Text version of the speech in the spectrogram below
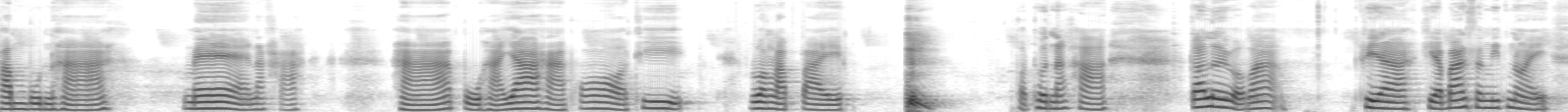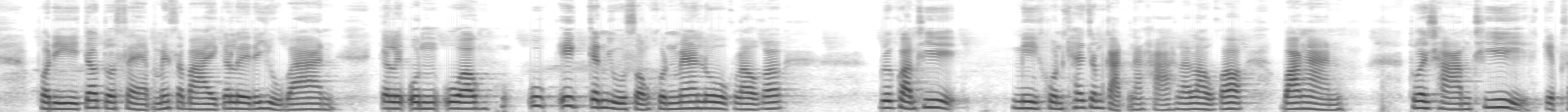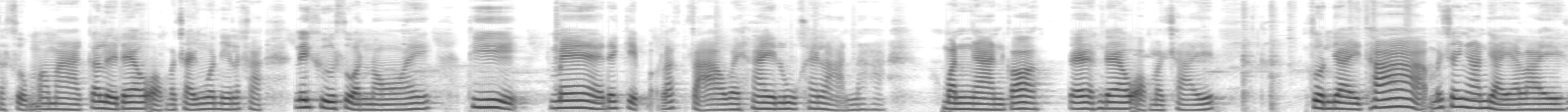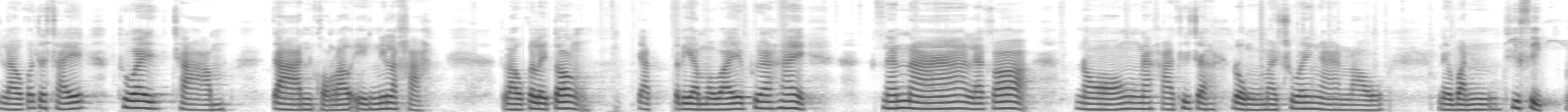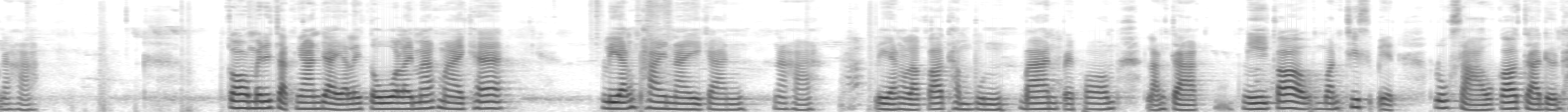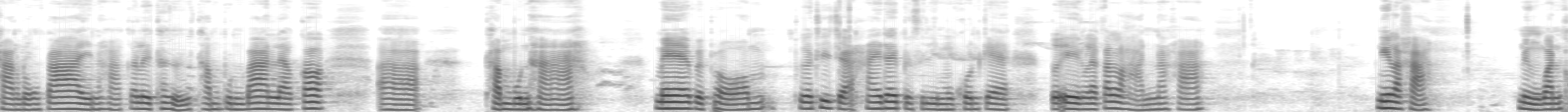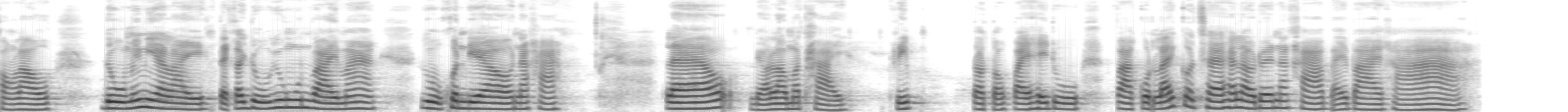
ทำบุญหาแม่นะคะ หาปู่หาย่าหาพ่อที่ร่วงลับไป ขอโทษนะคะ ก็เลยแบบว่า เคลียร์เคลียร์บ้านสักนิดหน่อย พอดีเจ้าตัวแสบไม่สบายก็เลยได้อยู่บ้าน ก็เลยอนอัวอุกอิกกันอยู่สองคนแม่ลูกเราก็ด้วยความที่มีคนแค่จำกัดนะคะ แล้วเราก็ว่างงานถ้วยชามที่เก็บสะสมเอามาก็เลยได้เอาออกมาใช้งวดนี้แหละค่ะ นี่คือส่วนน้อยที่แม่ได้เก็บรักษาไว้ให้ลูกให้หลานนะคะ วันงานก็ ได้ได้เออกมาใช้ ส่วนใหญ่ถ้าไม่ใช่งานใหญ่อะไร เราก็จะใช้ถ้วยชามจานของเราเองนี่แหละค่ะ เราก็เลยต้องจัดเตรียมมาไว้เพื่อให้น้านาแล้วก็น้องนะคะที่จะลงมาช่วยงานเราในวันที่สิบนะคะ ก็ไม่ได้จัดงานใหญ่อะไรโตอะไรมากมายแค่เลี้ยงภายในกันนะคะ เลี้ยงแล้วก็ทำบุญบ้านไปพร้อม หลังจากนี้ก็วันที่ 11 ลูกสาวก็จะเดินทางลงใต้นะคะ ก็เลยถือทำบุญบ้านแล้วก็ทำบุญหาแม่ไปพร้อม เพื่อที่จะให้ได้เป็นสิริมงคลแก่ตัวเองและก็หลานนะคะ นี่แหละค่ะหนึ่งวันของเราดูไม่มีอะไร แต่ก็ดูยุ่งวุ่นวายมาก อยู่คนเดียวนะคะ แล้วเดี๋ยวเรามาถ่ายคลิปต่อๆไปให้ดู ฝากกดไลค์กดแชร์ให้เราด้วยนะคะ บ๊ายบายค่ะ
